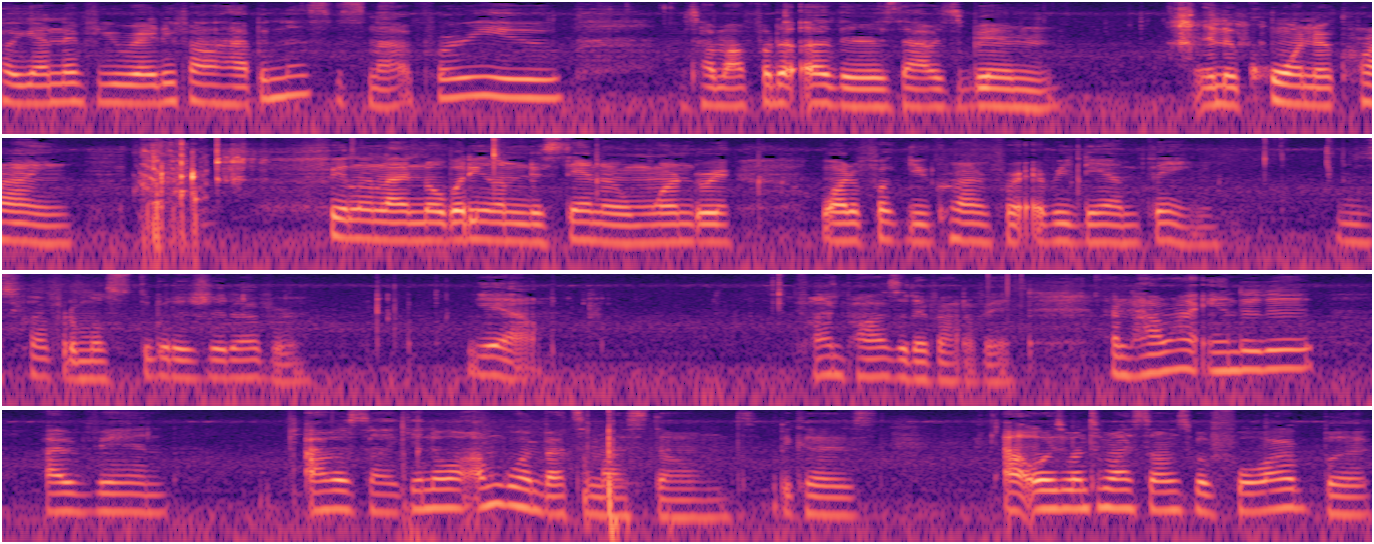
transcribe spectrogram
Again, if you already found happiness, it's not for you. I'm talking about for the others that's been in the corner crying, feeling like nobody understanding and wondering why the fuck you crying for every damn thing. You just cry for the most stupidest shit ever. Yeah. Find positive out of it. And how I ended it, I've been I was like, you know what, I'm going back to my stones because I always went to my stones before, but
